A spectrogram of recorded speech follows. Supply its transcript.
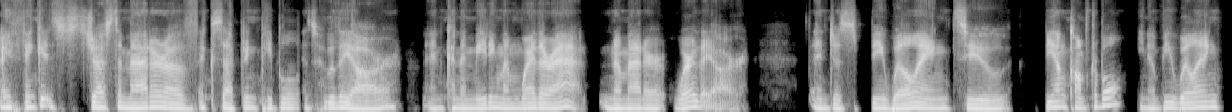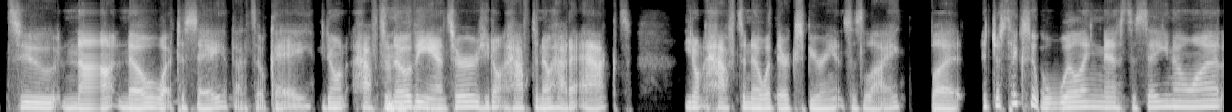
I think it's just a matter of accepting people as who they are and kind of meeting them where they're at, no matter where they are, and just be willing to be uncomfortable you know be willing to not know what to say that's okay. You don't have to know the answers. You don't have to know how to act. You don't have to know what their experience is like but it just takes a willingness to say you know what?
